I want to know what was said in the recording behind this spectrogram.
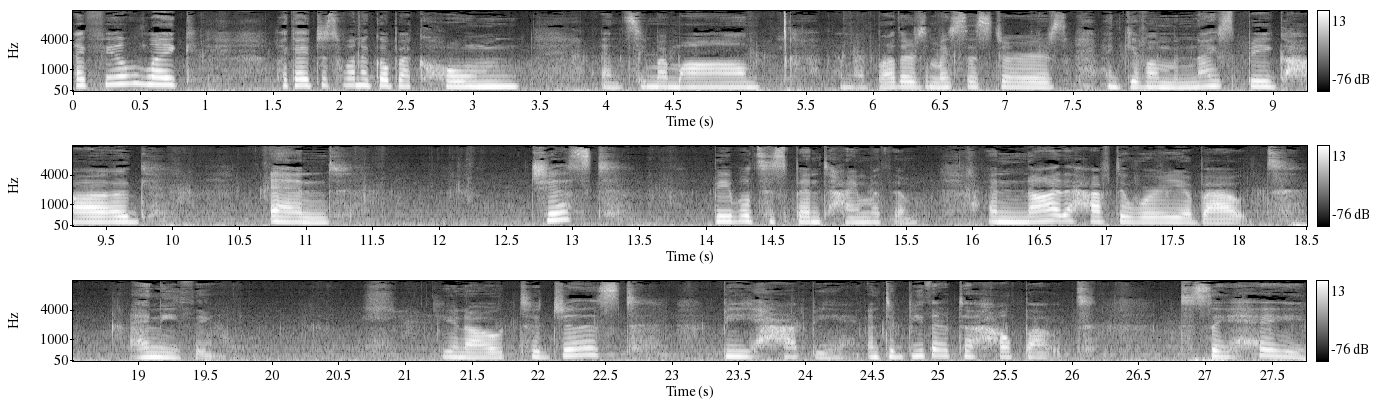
I feel like like I just want to go back home and see my mom and my brothers and my sisters and give them a nice big hug and just be able to spend time with them and not have to worry about anything. You know, to just be happy and to be there to help out. To say, "Hey,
